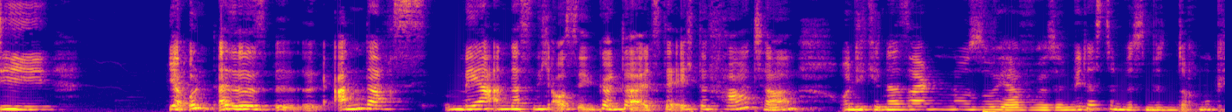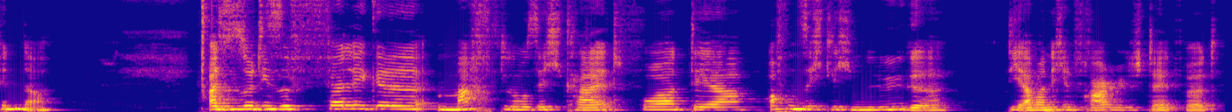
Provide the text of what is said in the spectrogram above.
die ja und also äh, anders mehr anders nicht aussehen könnte als der echte Vater. Und die Kinder sagen nur so ja woher sollen wir das denn wissen? Wir sind doch nur Kinder. Also so diese völlige Machtlosigkeit vor der offensichtlichen Lüge die aber nicht in Frage gestellt wird.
